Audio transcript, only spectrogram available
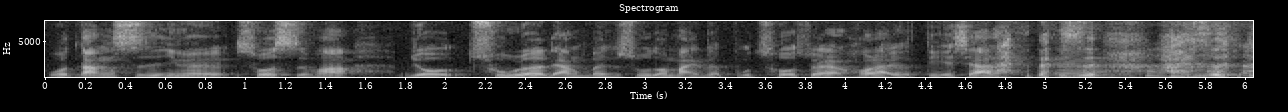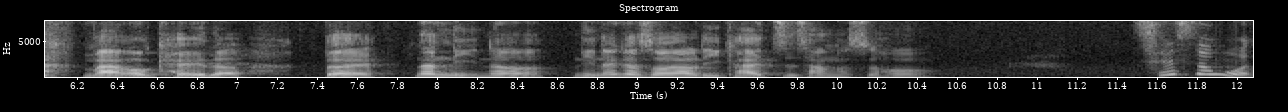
我当时因为说实话有出了两本书都卖的不错，虽然后来有跌下来，但是 还是蛮 OK 的。对，那你呢？你那个时候要离开职场的时候，其实我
